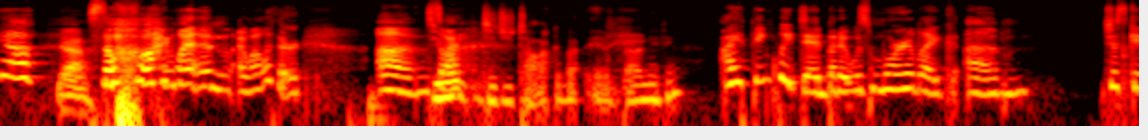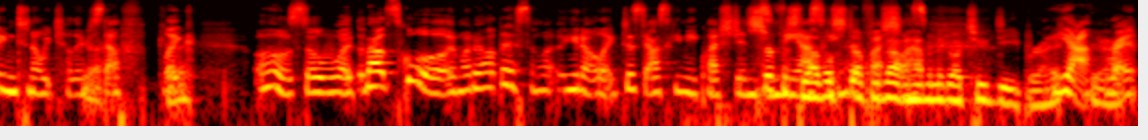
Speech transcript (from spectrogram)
yeah. Yeah. So I went and I went with her. Um, Do you so I, did you talk about about anything? I think we did, but it was more like um, just getting to know each other Yeah, stuff. okay. Like, oh, so what about school and what about this and what you know, like just asking me questions. and me Surface level stuff without having to go too deep, right? Yeah, right.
